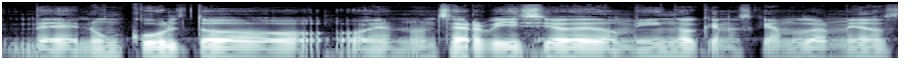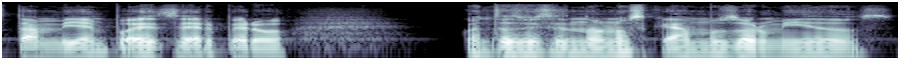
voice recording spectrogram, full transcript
de en un culto o, en un servicio de domingo que nos quedamos dormidos. También puede ser, pero ¿cuántas veces no nos quedamos dormidos?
